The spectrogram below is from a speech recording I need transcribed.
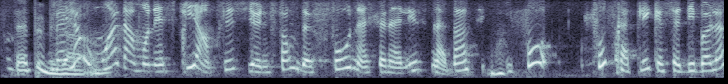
C'est un peu bizarre. Mais là, au moins, dans mon esprit, en plus, il y a une forme de faux nationalisme là-dedans. Il faut, faut se rappeler que ce débat-là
